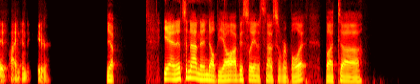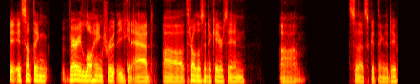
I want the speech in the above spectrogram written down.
hit by an indicator. Yep. Yeah, and it's not an be obviously, and it's not a silver bullet, but uh, it, it's something very low hanging fruit that you can add. Uh, throw those indicators in. Um, so that's a good thing to do.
